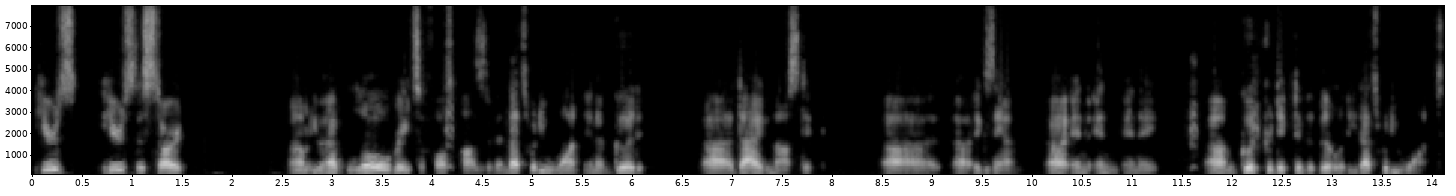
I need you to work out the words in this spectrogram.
here's here's the start. Um, you have low rates of false positive, and that's what you want in a good uh, diagnostic uh, uh, exam, uh, in, in, in a um, good predictive ability. That's what you want.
